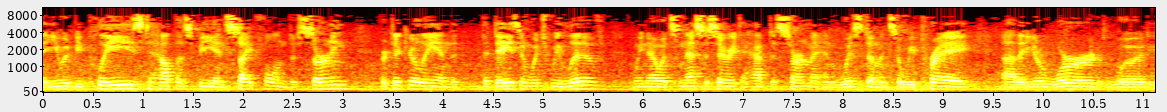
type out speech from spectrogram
that you would be pleased to help us be insightful and discerning, particularly in the, the days in which we live. We know it's necessary to have discernment and wisdom, and so we pray uh, that your word would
